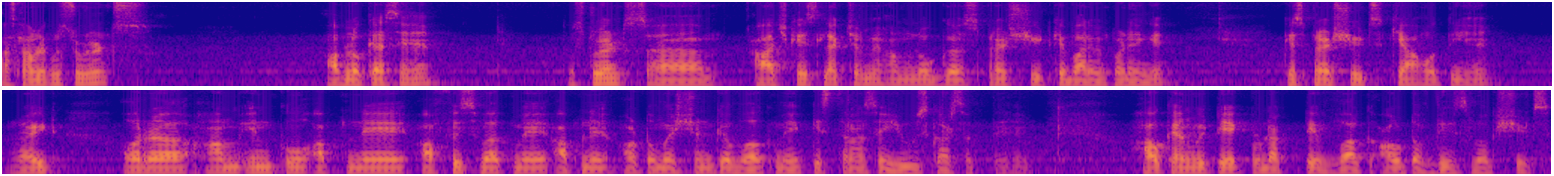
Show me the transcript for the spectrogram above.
अस्सलाम वालेकुम स्टूडेंट्स। आप लोग कैसे हैं? तो स्टूडेंट्स आज के इस लेक्चर में हम लोग स्प्रेडशीट के बारे में पढ़ेंगे। कि स्प्रेडशीट्स क्या होती हैं, राइट? और हम इनको अपने ऑफ़िस वर्क में, अपने ऑटोमेशन के वर्क में किस तरह से यूज़ कर सकते हैं। How can we take productive work out of this worksheets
